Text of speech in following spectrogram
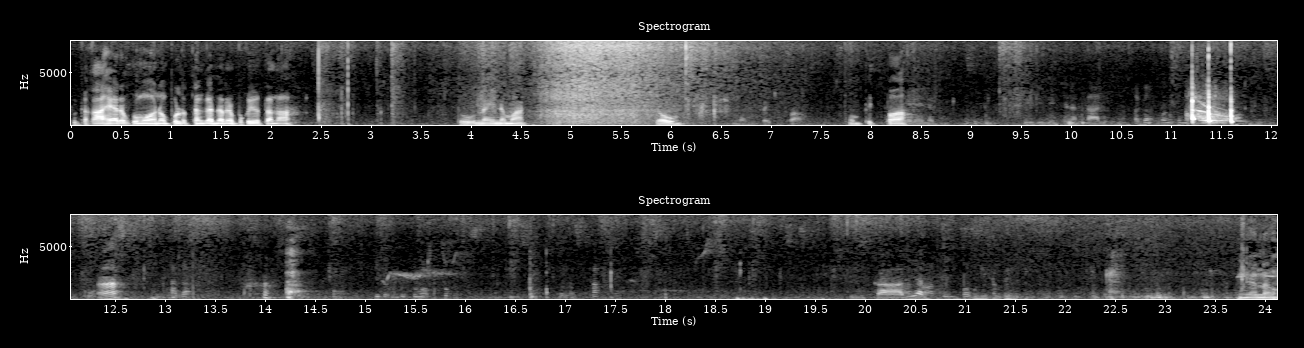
Pagkakahirap kumuha ng pulot ng ganda rin pukuyutan, na. Tunay naman. So, Mampit pa. kumpit pa. Kaya nag pwede din siya nagtali. Taga pang Ha? Taga. Tidak ko tumapsok. Talastak. Delikado yan. Yan ang...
